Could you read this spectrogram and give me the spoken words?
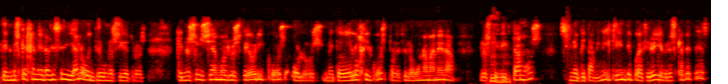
tenemos que generar ese diálogo entre unos y otros, que no solo seamos los teóricos o los metodológicos, por decirlo de alguna manera, los que dictamos, sino que también el cliente puede decir, oye, pero es que a veces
